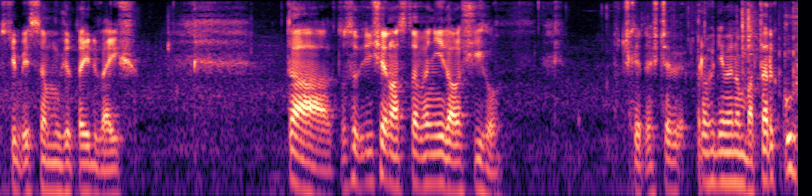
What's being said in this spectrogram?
s tím ISO můžete jít vejš. Tak, to se týče nastavení dalšího. Počkejte, ještě prohodím jenom baterku.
